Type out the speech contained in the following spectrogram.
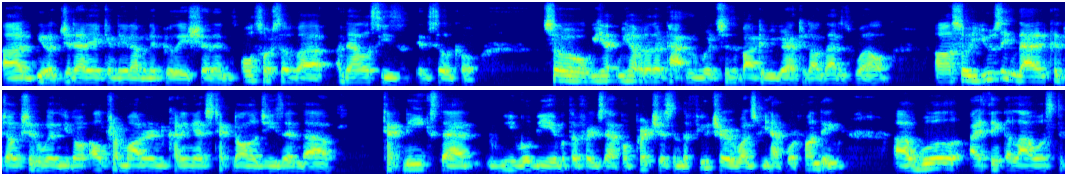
uh, you know genetic and data manipulation and all sorts of uh, analyses in silico. So we, ha- we have another patent which is about to be granted on that as well. Uh, so using that in conjunction with you know ultra modern cutting edge technologies and uh, techniques that we will be able to, for example, purchase in the future once we have more funding, uh, will I think allow us to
